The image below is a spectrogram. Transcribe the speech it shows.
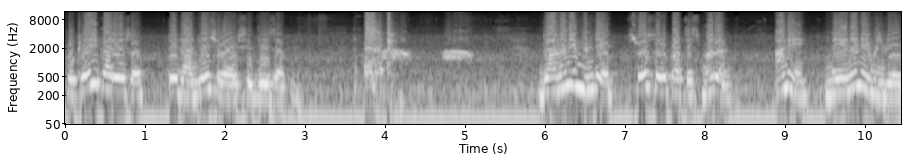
कुठलेही कार्य असो ते जाणल्याशिवाय सिद्धी जात नाही. जाणणे म्हणजे स्वस्वरूपाचे स्मरण आणि नेणणे म्हणजे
